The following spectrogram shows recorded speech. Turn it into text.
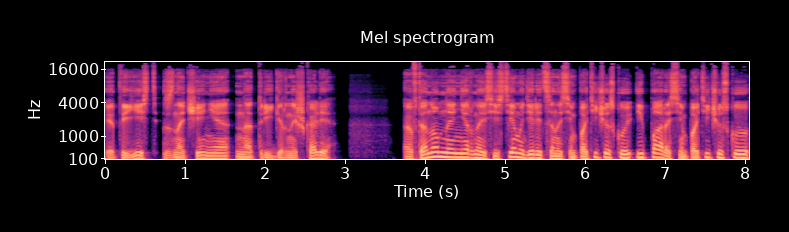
Это и есть значение на триггерной шкале. Автономная нервная система делится на симпатическую и парасимпатическую,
